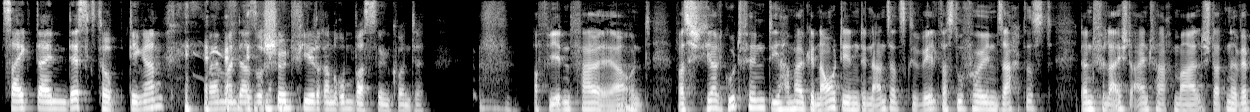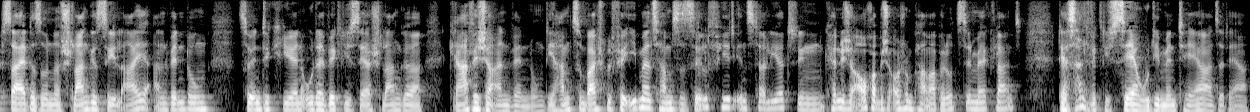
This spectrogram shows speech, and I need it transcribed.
zeig deinen Desktop-Dingern, weil man da so schön viel dran rumbasteln konnte. Auf jeden Fall, ja. Und was ich hier halt gut finde, die haben halt genau den, den Ansatz gewählt, was du vorhin sagtest, dann vielleicht einfach mal statt einer Webseite so eine schlanke CLI-Anwendung zu integrieren oder wirklich sehr schlanke grafische Anwendungen. Die haben zum Beispiel für E-Mails haben sie Sylpheed installiert, den kenne ich auch, habe ich auch schon ein paar Mal benutzt, den Mail-Client. Der ist halt wirklich sehr rudimentär, also der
